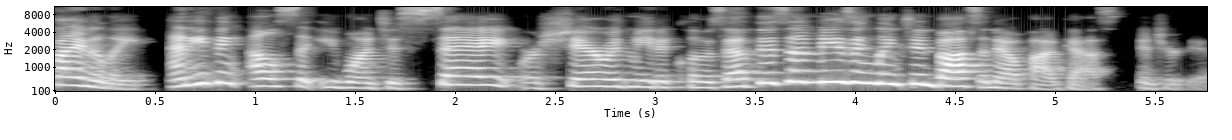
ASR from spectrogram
finally, anything else that you want to say or share with me to close out this amazing LinkedIn Boss and Now podcast interview?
